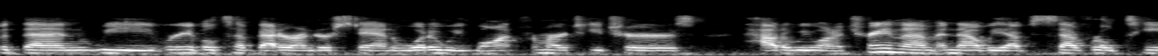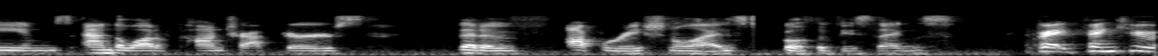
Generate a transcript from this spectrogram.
But then we were able to better understand what do we want from our teachers how do we want to train them? And now we have several teams and a lot of contractors that have operationalized both of these things. Great, thank you.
